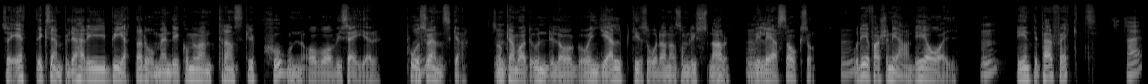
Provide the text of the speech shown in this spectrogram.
Så ett exempel, det här är i beta då, men det kommer vara en transkription av vad vi säger på Mm. svenska. Som Mm. kan vara ett underlag och en hjälp till sådana som lyssnar och Mm. vill läsa också. Mm. Och det är fascinerande, det är AI. Mm. Det är inte perfekt, Nej.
